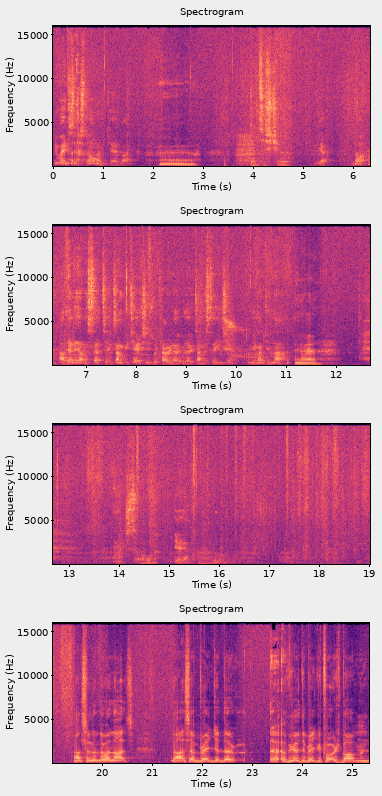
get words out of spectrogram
He weighed six stone when he came back. Dentist chair. Yeah. Not had any anaesthetics. Amputations were carried out without anaesthesia. Can you imagine that? Yeah. So I wanna. Yeah, yeah. Uh, That's another one. That's that's a bridge of the a view of the bridge before it was bombed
